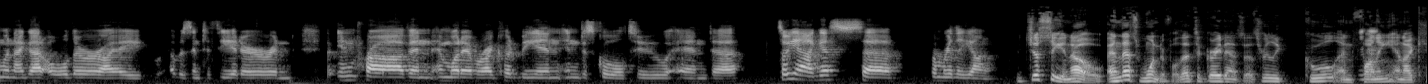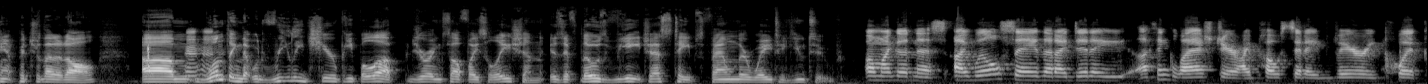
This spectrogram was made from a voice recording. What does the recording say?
when I got older, I was into theater and improv and, and whatever I could be in into school too. And uh, so, yeah, I guess uh, from really young. Just so you know, and that's wonderful. That's a great answer. That's really cool and funny, mm-hmm. and I can't picture that at all. Um, mm-hmm. One thing that would really cheer people up during self isolation is if those VHS tapes found their way to YouTube. Oh my goodness. I will say that I did a, I think last year I posted a very quick,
